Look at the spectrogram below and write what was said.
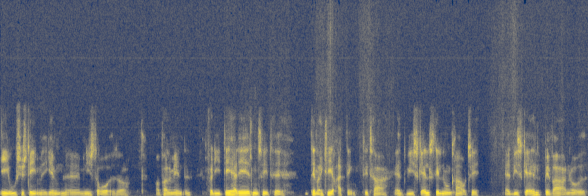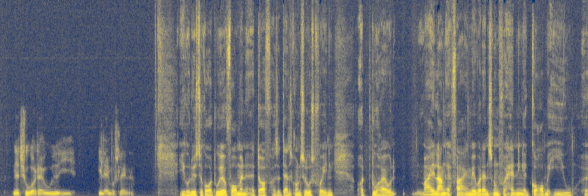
EU-systemet, igennem øh, ministerrådet og, og parlamentet. Fordi det her, det er sådan set den rigtige retning, det tager. At vi skal stille nogle krav til, at vi skal bevare noget natur derude i, i landbrugslandet. Igor Løstegård, du er jo formand af DOF, altså Dansk Ornitologisk Forening, og du har jo meget lang erfaring med, hvordan sådan nogle forhandlinger går med EU. Øh,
